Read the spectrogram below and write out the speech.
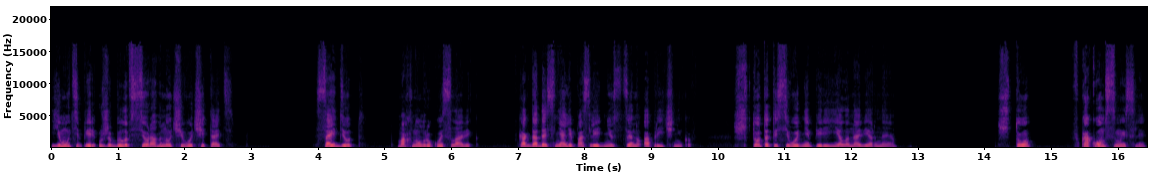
Ему теперь уже было все равно, чего читать. «Сойдет», — махнул рукой Славик, когда досняли последнюю сцену опричников. «Что-то ты сегодня переела, наверное». «Что? В каком смысле?»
